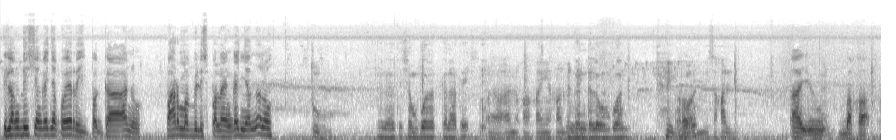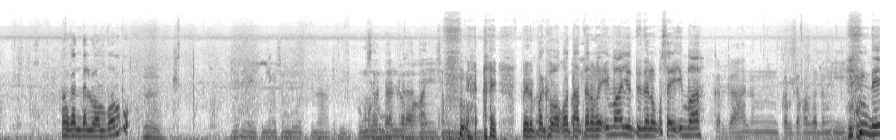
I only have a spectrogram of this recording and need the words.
Ilang days yung ganyan query pagka ano, para mabilis pala yung ganyan ano. Ano natin, siyang buwan at kalate. Ah, ano, kakaya kagad. Hanggang dalawang buwan. Gawa ni sakal. Ay, yung baka. Hanggang dalawang buwan po. Hmm. Yun, may itim yung isang buhat na natin. Kung Isang maganda ang buhat lupa, kalahati. kaya isang. Pero pag ako tatanong ng iba, yung tinanong ko sa iba, Kargahan ang karga kagad ng i. hindi.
